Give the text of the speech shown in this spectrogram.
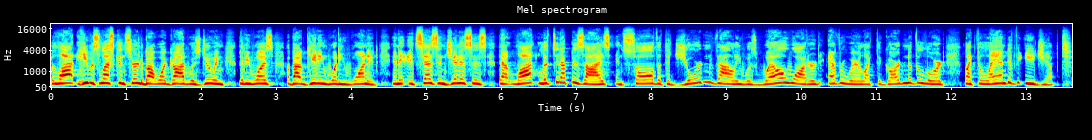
Lot, he was less concerned about what God was doing than he was about getting what he wanted. And it says in Genesis that Lot lifted up his eyes and saw that the Jordan Valley was well watered everywhere, like the garden of the Lord, like the land of Egypt.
